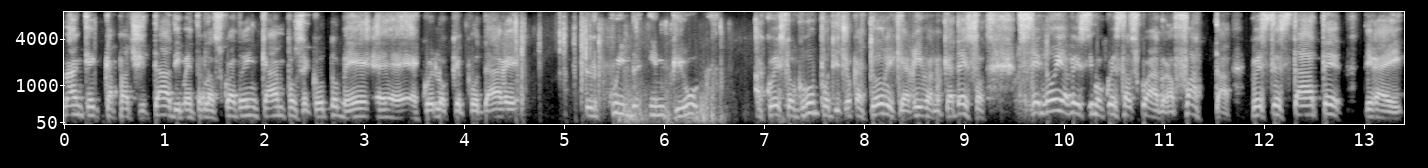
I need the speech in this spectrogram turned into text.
anche capacità di mettere la squadra in campo, secondo me eh, è quello che può dare il quid in più a questo gruppo di giocatori che arrivano, che adesso se noi avessimo questa squadra fatta quest'estate, direi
